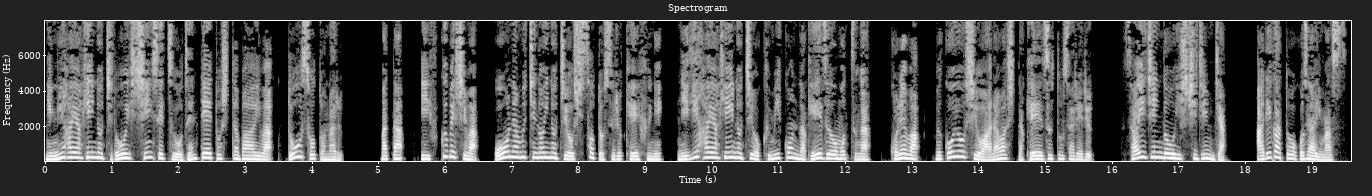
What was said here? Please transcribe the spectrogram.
にぎはや非命同一親切を前提とした場合は、同祖となる。また、伊福部氏は、大名無知の命を始祖とする系譜に、にぎはや非命を組み込んだ系図を持つが、これは、婿養子を表した系図とされる。祭神堂一子神社。ありがとうございます。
